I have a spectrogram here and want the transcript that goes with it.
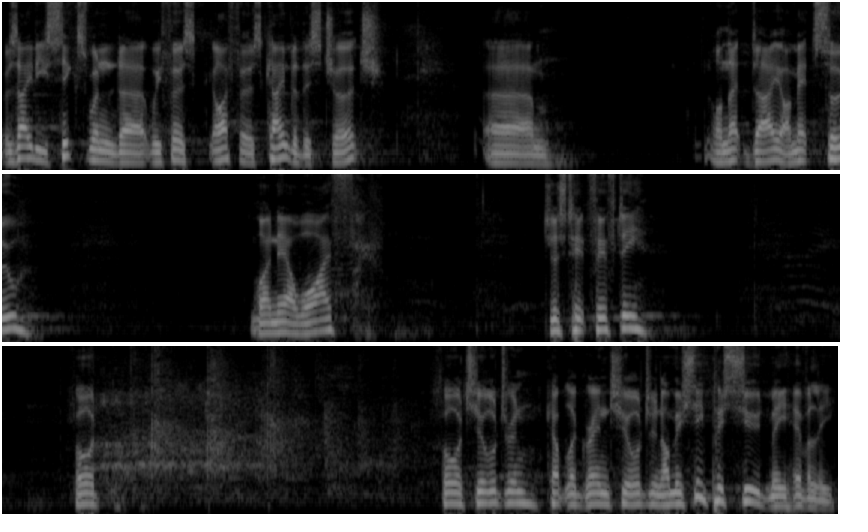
It was 86 when uh, we first, I first came to this church. Um, on that day, I met Sue, my now wife, just hit 50. Four, four children, a couple of grandchildren. I mean, she pursued me heavily.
